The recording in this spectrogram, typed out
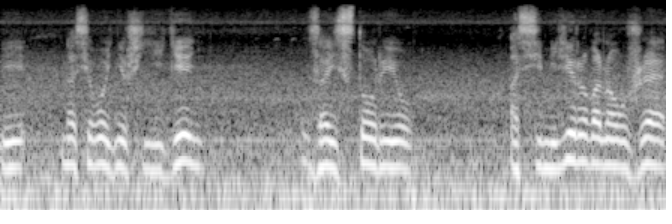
и на сегодняшний день за историю ассимилировано уже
